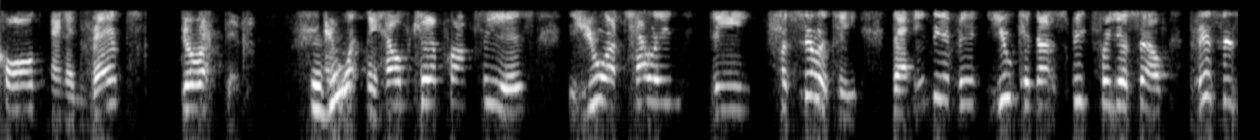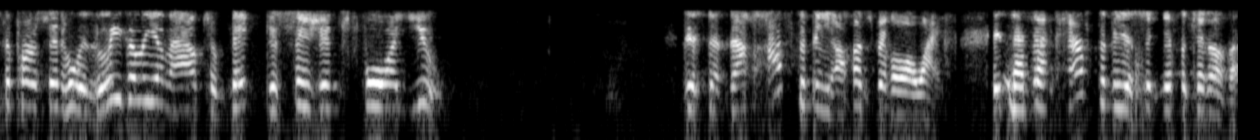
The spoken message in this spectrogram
called an advance directive. Mm-hmm. And what the healthcare proxy is, you are telling the facility that in the event you cannot speak for yourself, this is the person who is legally allowed to make decisions for you. This does not have to be a husband or a wife. It does not have to be a significant other.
